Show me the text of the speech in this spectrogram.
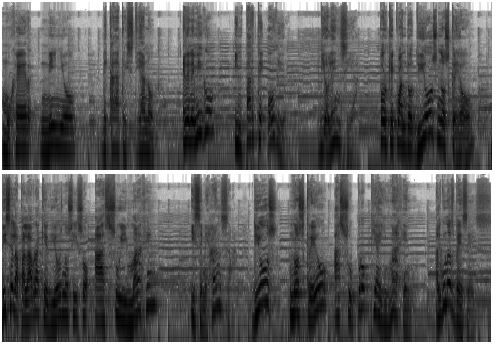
mujer, niño, de cada cristiano. El enemigo imparte odio, violencia, porque cuando Dios nos creó, dice la palabra que Dios nos hizo a su imagen y semejanza. Dios nos creó a su propia imagen. Algunas veces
